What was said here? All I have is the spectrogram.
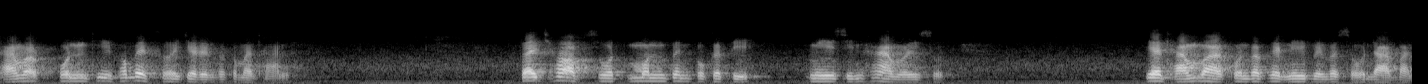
ถามว่าคนที่เขาไม่เคยเจริญพระกรรมฐานแต่ชอบสวดมนต์เป็นปกติ มีศีลห้าบริสุทธิ์ จะถามว่าคนประเภทนี้เป็นพระโสดาบัน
